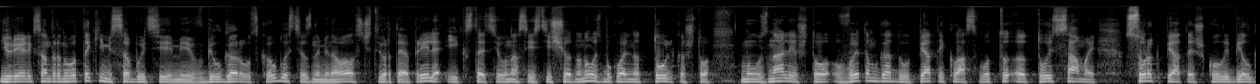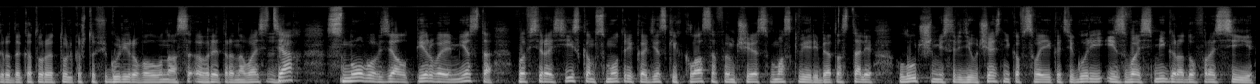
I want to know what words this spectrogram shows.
Юрий Александр, ну вот такими событиями в Белгородской области ознаменовалось 4 апреля. И, кстати, у нас есть еще одна новость. Буквально только что мы узнали, что в этом году пятый класс вот э, той самой 45-й школы Белгорода, которая только что фигурировала у нас в ретро-новостях, угу. снова взял первое место во всероссийском смотре кадетских классов МЧС в Москве. Ребята стали лучшими среди участников своей категории из восьми городов России.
